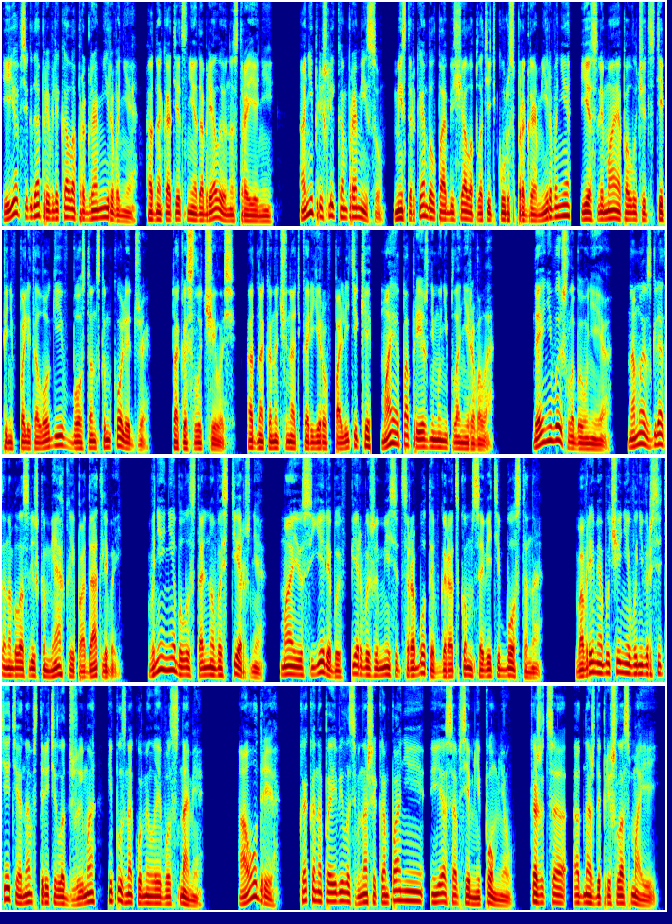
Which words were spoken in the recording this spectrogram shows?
Ее всегда привлекало программирование, однако отец не одобрял ее настроений. Они пришли к компромиссу. Мистер Кэмпбелл пообещал оплатить курс программирования, если Майя получит степень в политологии в Бостонском колледже. Так и случилось. Однако начинать карьеру в политике Майя по-прежнему не планировала. Да и не вышло бы у нее. На мой взгляд, она была слишком мягкой и податливой. В ней не было стального стержня. Майю съели бы в первый же месяц работы в городском совете Бостона. Во время обучения в университете она встретила Джима и познакомила его с нами. А Одри, как она появилась в нашей компании, я совсем не помнил. Кажется, однажды пришла с Майей.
